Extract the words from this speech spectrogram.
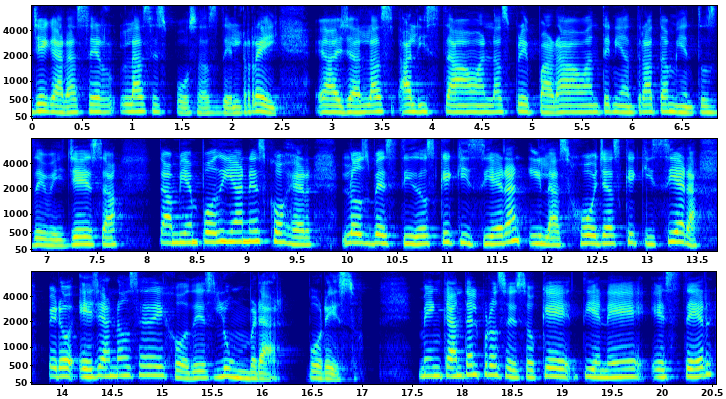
llegar a ser las esposas del rey. ellas las alistaban, las preparaban, tenían tratamientos de belleza. También podían escoger los vestidos que quisieran y las joyas que quisiera, pero ella no se dejó deslumbrar por eso. Me encanta el proceso que tiene Esther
